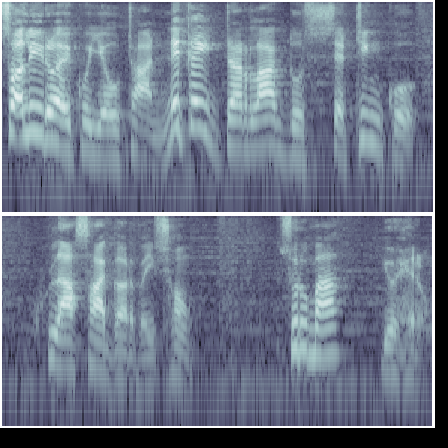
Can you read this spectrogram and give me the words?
चलिरहेको एउटा निकै डरलाग्दो सेटिङको खुलासा गर्दैछौँ। सुरुमा यो हेरौँ।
